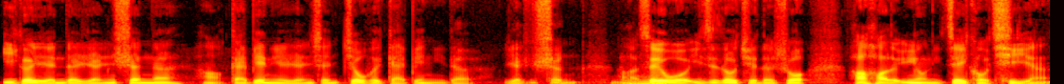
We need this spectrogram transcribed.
一个人的人生呢，好，改变你的人生，就会改变你的。人生啊，所以我一直都觉得说，好好的运用你这一口气呀，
